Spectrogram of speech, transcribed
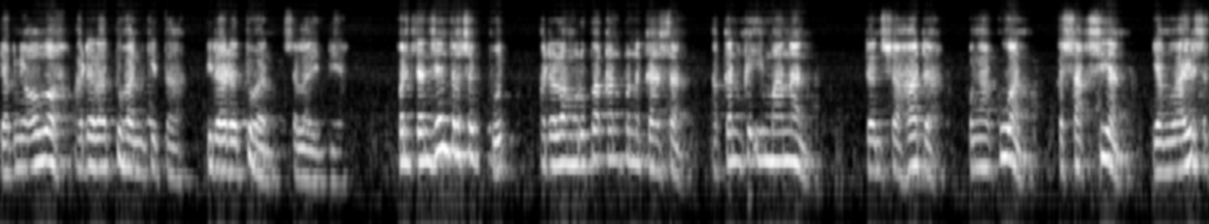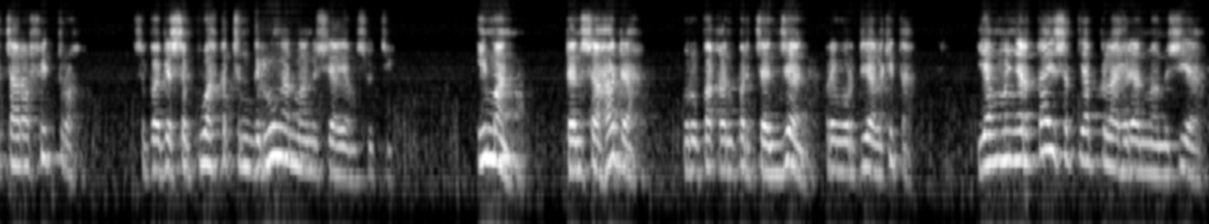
yakni Allah adalah Tuhan kita, tidak ada Tuhan selain Dia. Perjanjian tersebut adalah merupakan penegasan akan keimanan dan syahadah, pengakuan, kesaksian yang lahir secara fitrah sebagai sebuah kecenderungan manusia yang suci. Iman dan syahadah merupakan perjanjian primordial kita yang menyertai setiap kelahiran manusia,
